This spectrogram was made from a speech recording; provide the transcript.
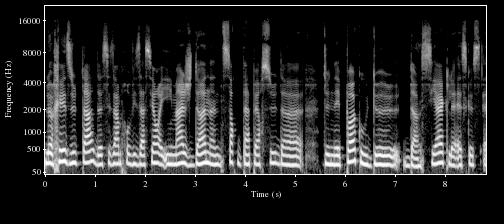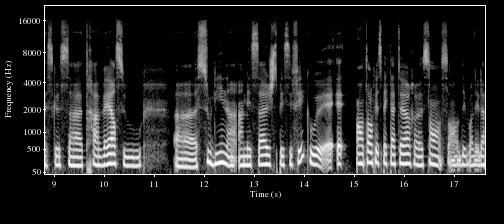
le résultat de ces improvisations et images donne une sorte d'aperçu d'une époque ou d'un siècle? Est-ce que, ça traverse ou souligne un, message spécifique? En tant que spectateur, sans, sans dévoiler la,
